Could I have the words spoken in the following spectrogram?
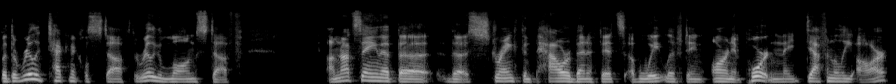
But the really technical stuff the really long stuff i'm not saying that the the strength and power benefits of weightlifting aren't important. They definitely are.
